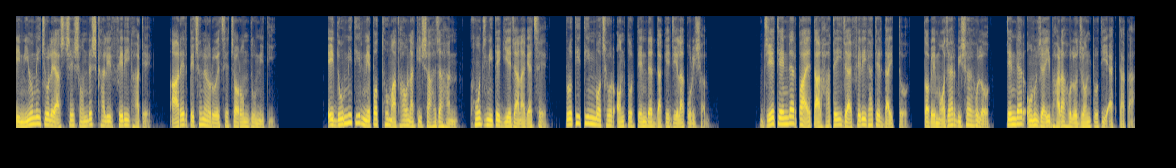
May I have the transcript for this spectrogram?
এই নিয়মেই চলে আসছে সন্দেশখালির ফেরি ঘাটে, আর এর পেছনেও রয়েছে চরম দুর্নীতি। এই দুর্নীতির নেপথ্য মাথাও নাকি শাহজাহান, খোঁজ নিতে গিয়ে জানা গেছে, প্রতি তিন বছর অন্তর টেন্ডার ডাকে জেলা পরিষদ। যে টেন্ডার পায় তার হাতেই যায় ফেরিঘাটের দায়িত্ব। তবে মজার বিষয় হল, টেন্ডার অনুযায়ী ভাড়া হল জন প্রতি এক টাকা।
